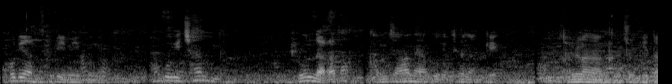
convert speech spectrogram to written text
코리안 트림이구나 한국이 참 좋은 나라다 감사하네 한국에 태어난 게 단란한 가족이다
